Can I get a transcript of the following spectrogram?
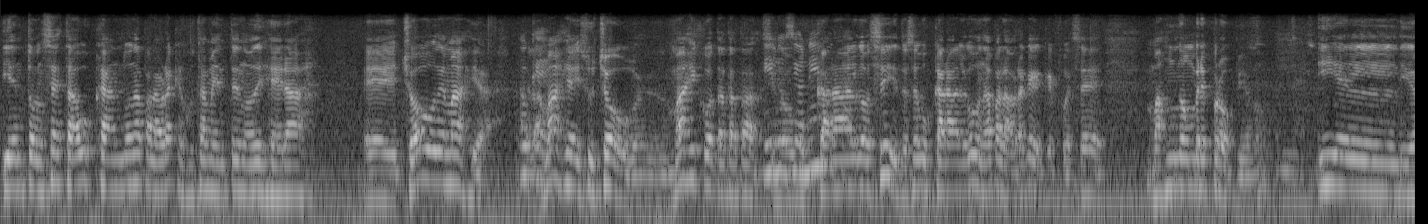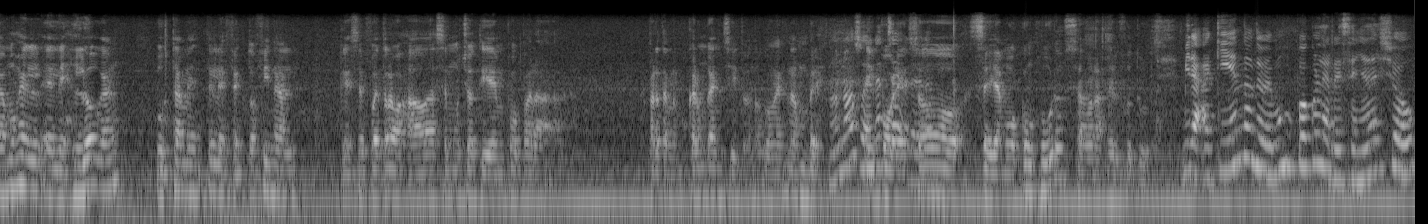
Y entonces estaba buscando una palabra que justamente no dijera eh, show de magia, de Ok. la magia y su show, el mágico, ta, ta, ta, sino buscar algo, sí, entonces buscar algo, una palabra que, que fuese más un nombre propio, ¿no? Y el, digamos, el el eslogan, justamente el efecto final, que se fue trabajado hace mucho tiempo para, para también buscar un ganchito, ¿no? Con el nombre. No, no, y por chévere, eso se llamó Conjuros, sabrás del futuro. Mira, aquí en donde vemos un poco la reseña del show,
